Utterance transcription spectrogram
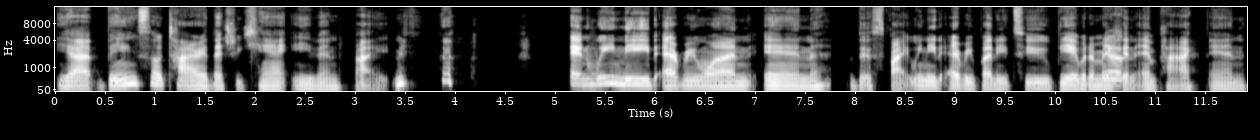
Yeah, being so tired that you can't even fight. and we need everyone in this fight. We need everybody to be able to make yep. an impact and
